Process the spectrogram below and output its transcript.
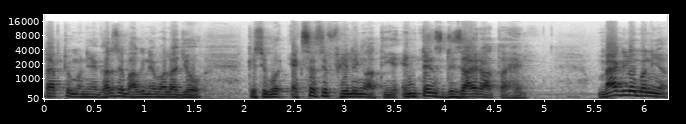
डेप्टोमनिया घर से भागने वाला जो किसी को एक्सेसिव फीलिंग आती है इंटेंस डिज़ायर आता है। मैग्लोबनिया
